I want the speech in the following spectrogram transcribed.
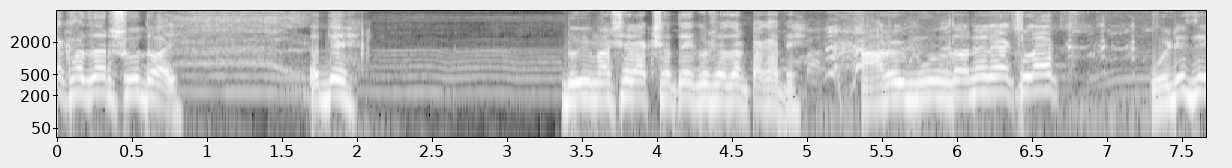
এক হাজার সুদ হয়। দে দুই মাসের একসাথে একুশ হাজার টাকা দে। আর ওই মূলধনের এক লাখ ওইটা যে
